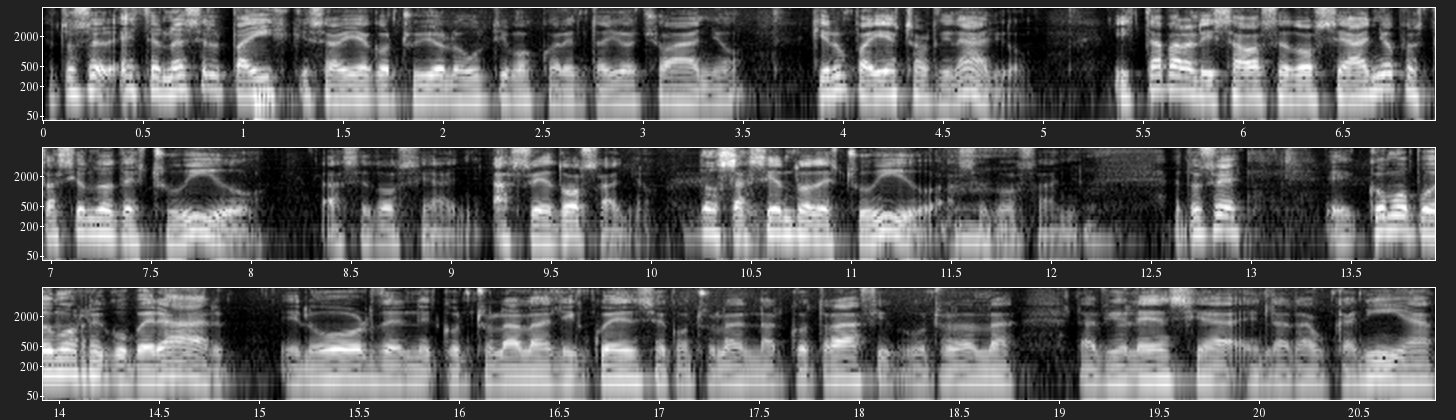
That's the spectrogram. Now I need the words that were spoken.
Entonces, este no es el país que se había construido en los últimos 48 años, que era un país extraordinario. Y está paralizado hace 12 años, pero está siendo destruido hace 12 años, hace dos años. Está siendo destruido hace mm. dos años. Entonces, eh, ¿cómo podemos recuperar el orden, controlar la delincuencia, controlar el narcotráfico, controlar la, la violencia en la Araucanía?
